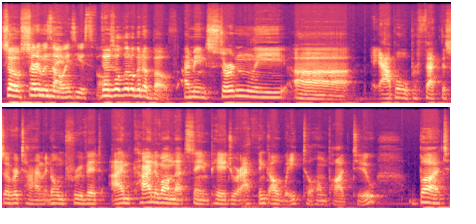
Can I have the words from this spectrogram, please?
so it was always useful. There's a little bit of both. I mean, certainly. Uh, Apple will perfect this over time. It'll improve it. I'm kind of on that same page where I think I'll wait till HomePod 2. But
